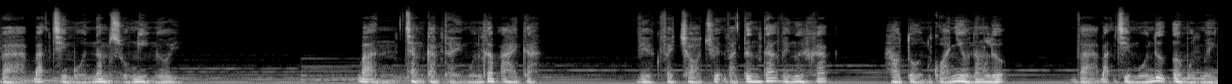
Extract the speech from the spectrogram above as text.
và bạn chỉ muốn nằm xuống nghỉ ngơi. Bạn chẳng cảm thấy muốn gặp ai cả. Việc phải trò chuyện và tương tác với người khác hao tốn quá nhiều năng lượng và bạn chỉ muốn được ở một mình.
